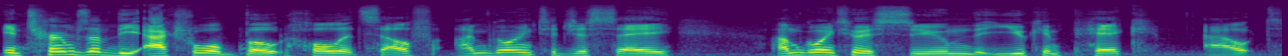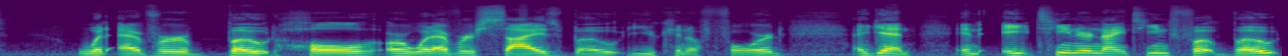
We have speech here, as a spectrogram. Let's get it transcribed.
In terms of the actual boat hull itself, I'm going to just say, I'm going to assume that you can pick out whatever boat hull or whatever size boat you can afford. Again, an 18 or 19 foot boat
